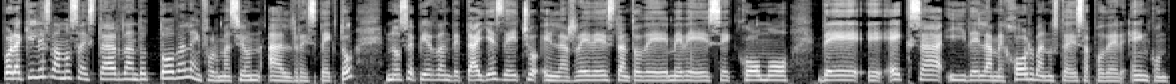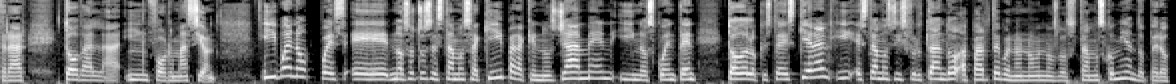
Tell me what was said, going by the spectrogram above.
Por aquí les vamos a estar dando toda la información al respecto. No se pierdan detalles. De hecho, en las redes, tanto de MBS como de eh, EXA y de La Mejor van ustedes a poder encontrar toda la información. Y bueno, pues eh, nosotros estamos aquí para que nos llamen y nos cuenten todo lo que ustedes quieran y estamos disfrutando, aparte, bueno, no nos lo estamos comiendo, pero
